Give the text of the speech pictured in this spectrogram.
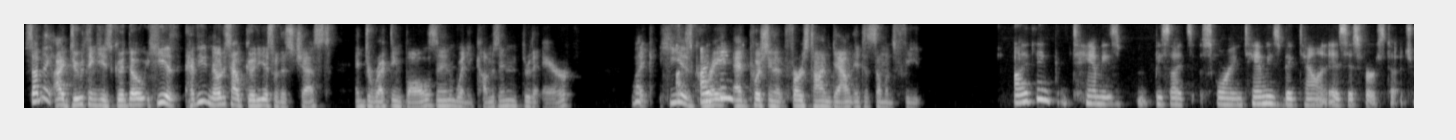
Something I do think he's good though. He is. Have you noticed how good he is with his chest? and directing balls in when he comes in through the air. Like he is great think, at pushing it first time down into someone's feet. I think Tammy's besides scoring, Tammy's big talent is his first touch.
